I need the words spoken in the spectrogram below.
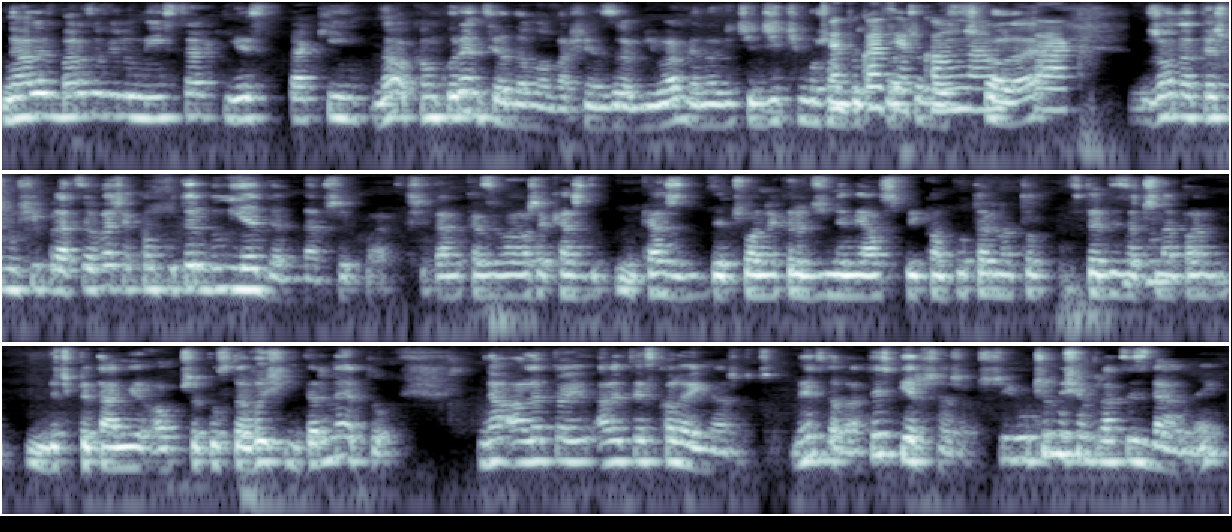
No ale w bardzo wielu miejscach jest taki, no konkurencja domowa się zrobiła, mianowicie dzieci muszą Edukacja być szkolna, w szkole. Tak. Żona też musi pracować, a komputer był jeden na przykład. Się tam okazywało, że każdy, każdy członek rodziny miał swój komputer, no to wtedy zaczyna pan być pytanie o przepustowość internetu. No ale to, ale to jest kolejna rzecz. Więc dobra, to jest pierwsza rzecz, czyli uczymy się pracy zdalnej,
